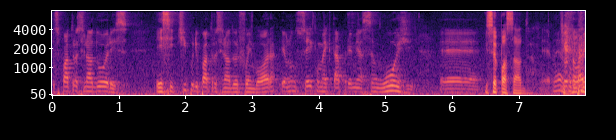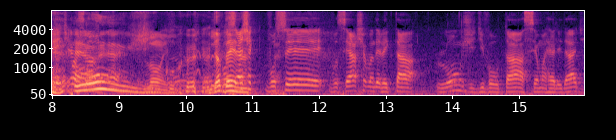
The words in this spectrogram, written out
os patrocinadores esse tipo de patrocinador foi embora. Eu não sei como é que está a premiação hoje. É... Isso é passado. É, é totalmente é, longe. longe. E você, bem, acha, né? você, você acha, Vanderlei, que está longe de voltar a ser uma realidade?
